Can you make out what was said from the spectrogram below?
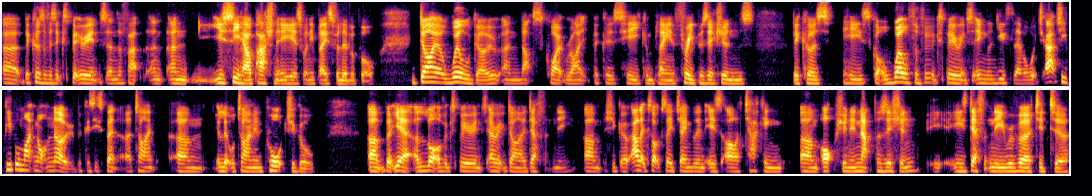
uh, because of his experience and the fact, and, and you see how passionate he is when he plays for Liverpool. Dier will go, and that's quite right because he can play in three positions, because he's got a wealth of experience at England youth level, which actually people might not know because he spent a time, um, a little time in Portugal. Um, but yeah, a lot of experience. Eric Dier definitely um, should go. Alex Oxlade-Chamberlain is our attacking um, option in that position. He's definitely reverted to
